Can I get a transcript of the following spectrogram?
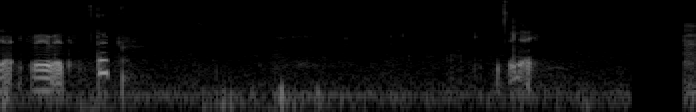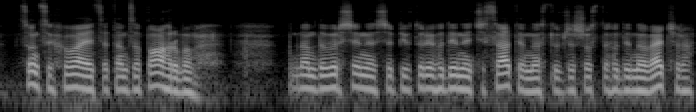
Я і краєвид. Так. Зупиняй. Сонце ховається там за пагорбом. Нам до вершини ще півтори години чесати. У нас тут вже шоста година вечора.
